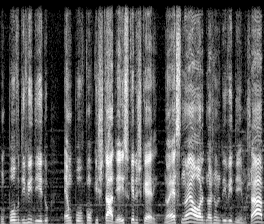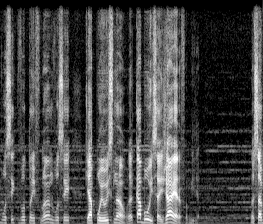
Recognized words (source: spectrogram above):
Um povo dividido é um povo conquistado e é isso que eles querem. Não é, não é a hora de nós nos dividirmos. Ah, você que votou em fulano, você que apoiou isso. Não, acabou isso aí, já era família. Nós sabemos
